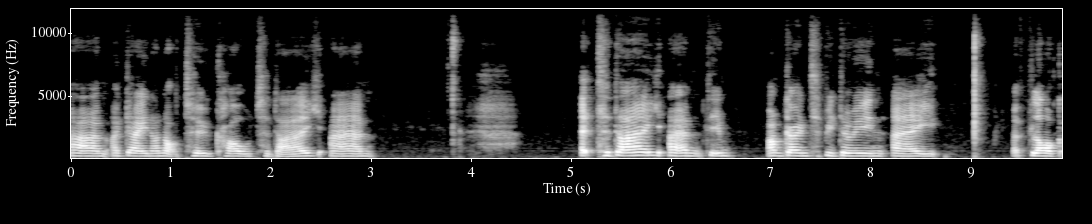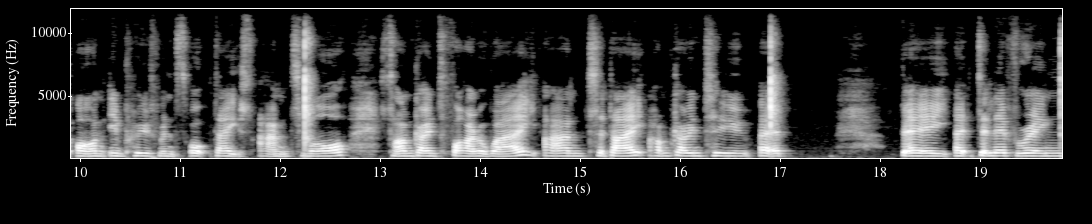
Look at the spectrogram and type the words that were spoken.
um, again are not too cold today. Um, today um, the, I'm going to be doing a, a vlog on improvements, updates and more. So I'm going to fire away and today I'm going to uh, be uh, delivering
